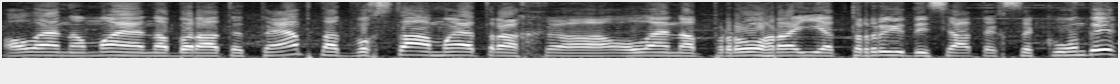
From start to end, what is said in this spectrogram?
Олена має набирати темп. На 200 метрах Олена програє 0,3 секунди.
